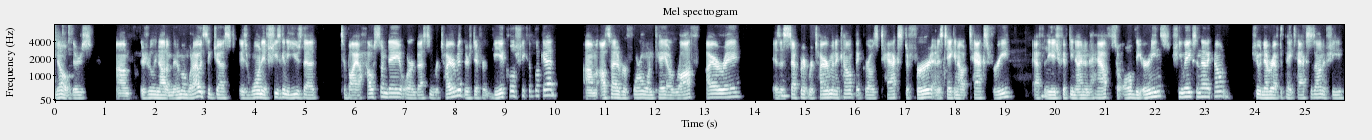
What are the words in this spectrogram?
no there's um, there's really not a minimum what i would suggest is one if she's going to use that to buy a house someday or invest in retirement there's different vehicles she could look at um, outside of her 401k, a Roth IRA is a separate retirement account that grows tax deferred and is taken out tax free after the age 59 and a half. So all of the earnings she makes in that account, she would never have to pay taxes on if she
